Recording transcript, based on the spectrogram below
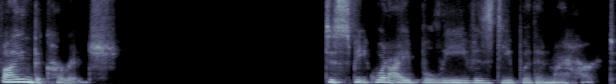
find the courage to speak what I believe is deep within my heart.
